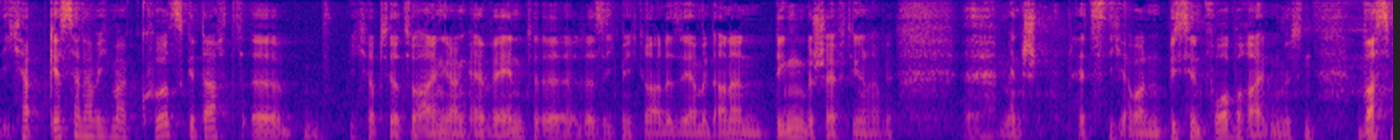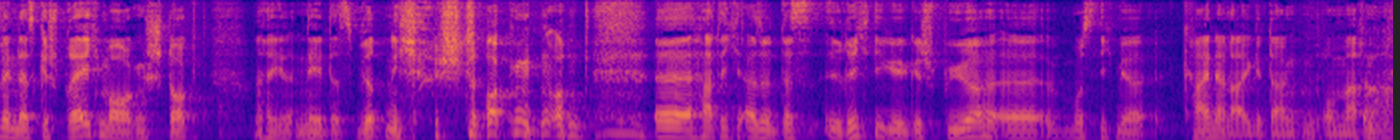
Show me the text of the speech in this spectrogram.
ich habe gestern habe ich mal kurz gedacht, äh, ich habe es ja zu Eingang erwähnt, äh, dass ich mich gerade sehr mit anderen Dingen beschäftige und habe äh, Mensch, hättest dich aber ein bisschen vorbereiten müssen. Was, wenn das Gespräch morgen stockt? nee, das wird nicht stocken und äh, hatte ich also das richtige Gespür, äh, musste ich mir keinerlei Gedanken drum machen. Ja,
